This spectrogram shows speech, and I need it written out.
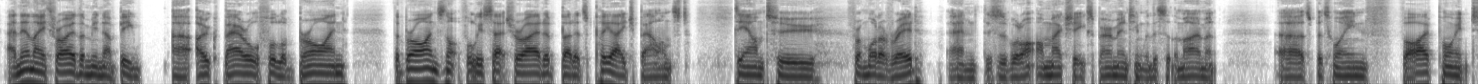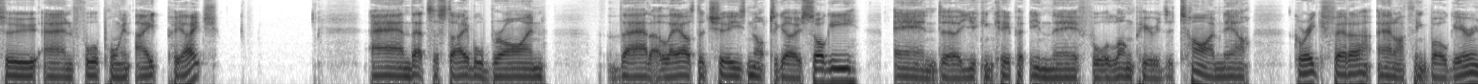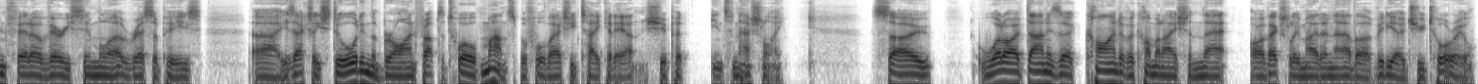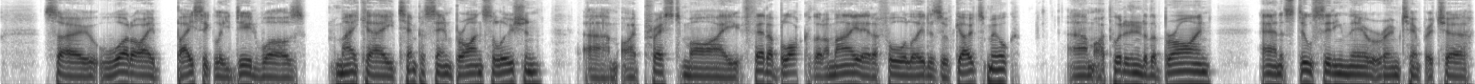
And then they throw them in a big uh, oak barrel full of brine. The brine's not fully saturated, but it's pH balanced down to, from what I've read, and this is what I'm actually experimenting with this at the moment, uh, it's between 5.2 and 4.8 pH. And that's a stable brine that allows the cheese not to go soggy and uh, you can keep it in there for long periods of time. Now, Greek feta and I think Bulgarian feta very similar recipes. Uh, is actually stored in the brine for up to 12 months before they actually take it out and ship it internationally. So, what I've done is a kind of a combination that I've actually made another video tutorial. So what I basically did was make a 10% brine solution. Um, I pressed my feta block that I made out of four litres of goat's milk. Um, I put it into the brine and it's still sitting there at room temperature.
